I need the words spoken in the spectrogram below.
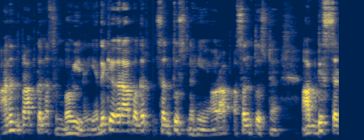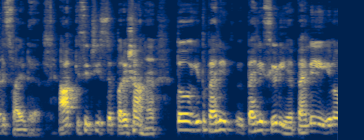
आनंद प्राप्त करना संभव ही नहीं है। देखिए, अगर आप, अगर संतुष्ट नहीं है और आप असंतुष्ट हैं, आप डिससेटिस्फाइड है, आप किसी चीज़ से परेशान हैं तो ये तो पहली पहली सीढ़ी है, पहली यू नो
